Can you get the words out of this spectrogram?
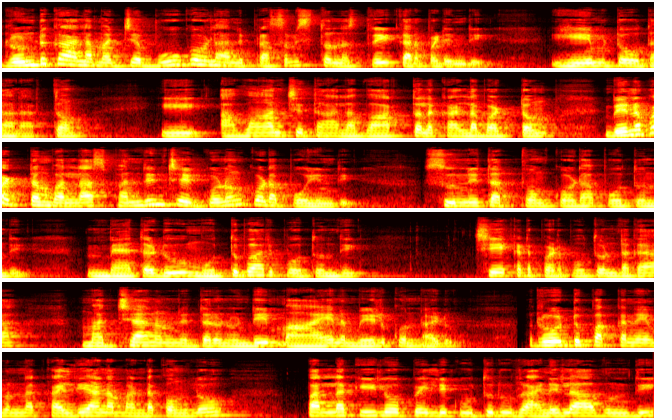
రెండు కాళ్ళ మధ్య భూగోళాన్ని ప్రసవిస్తున్న స్త్రీ కనపడింది. ఏమిటో దాని అర్థం? ఈ అవాంఛితాల వార్తల కళ్ళబట్టం వినపట్టం వల్ల స్పందించే గుణం కూడా పోయింది. సున్నితత్వం కూడా పోతుంది. మెదడు ముద్దుబారిపోతుంది. చీకటి పడిపోతుండగా మధ్యాహ్నం నిద్ర నుండి మా ఆయన మేలుకొన్నాడు. రోడ్డు పక్కనే ఉన్న కళ్యాణ మండపంలో పల్లకీలో పెళ్ళి కూతురు రాణిలా ఉంది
